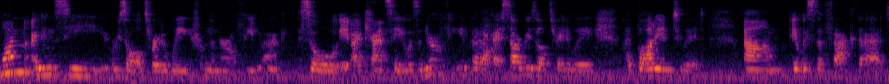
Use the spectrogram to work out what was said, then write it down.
One, I didn't see results right away from the neurofeedback. So it, I can't say it was a neurofeedback. I saw results right away. I bought into it. Um, it was the fact that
